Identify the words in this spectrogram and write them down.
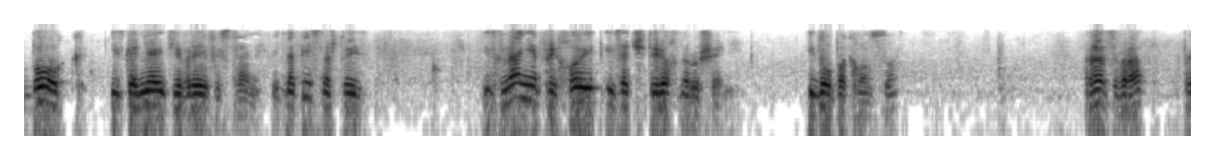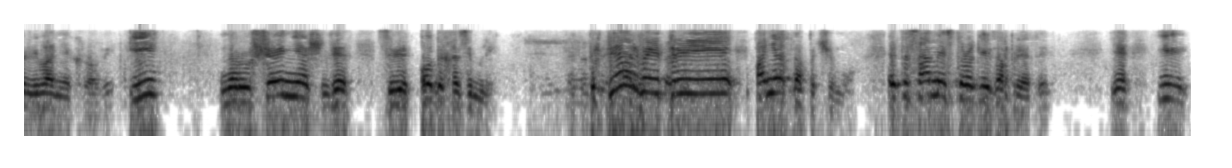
Бог изгоняет евреев из страны. Ведь написано, что изгнание приходит из-за четырех нарушений. Идолпоклонство, разврат, проливание крови и нарушение отдыха земли. Так первые три, понятно почему. Это самые строгие запреты. И, и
